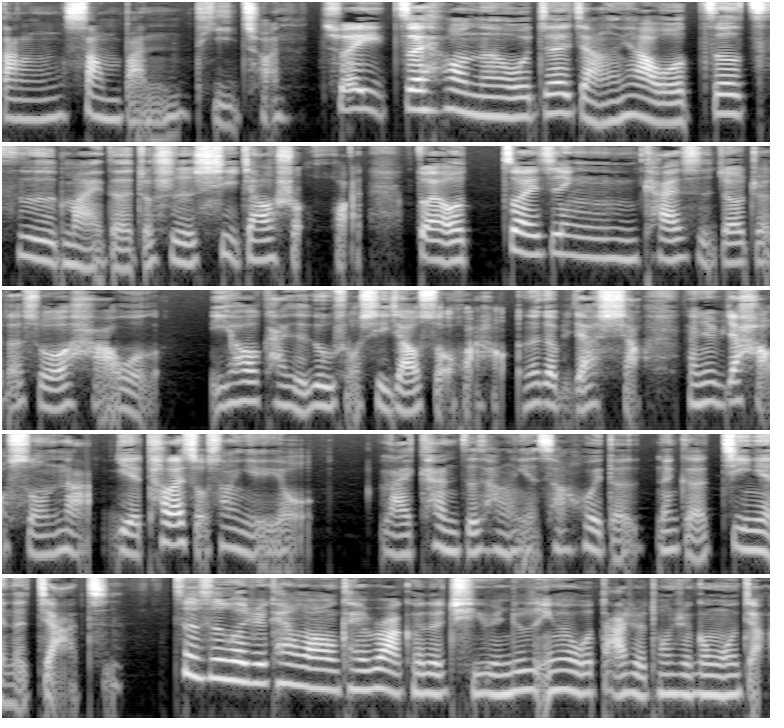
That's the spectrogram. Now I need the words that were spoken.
当上班 T 穿。所以最后呢，我再讲一下，我这次买的就是细胶手环。对，我最近开始就觉得说，好我。以后开始入手细胶手环，好，那个比较小，感觉比较好收纳，也套在手上，也有来看这场演唱会的那个纪念的价值。这次会去看 One OK Rock 的起源，就是因为我大学同学跟我讲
